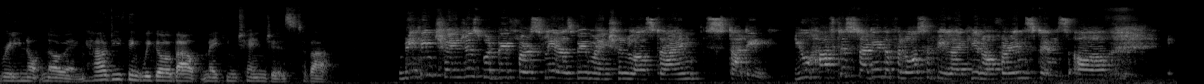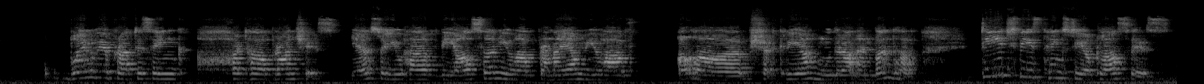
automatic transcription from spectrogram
really not knowing. How do you think we go about making changes to that? Making changes would be firstly, as we mentioned last time, study. You have to study the philosophy. Like, you know, for instance, uh, when we are practicing hatha branches, yeah, so you have the asana, you have pranayam, you have uh, shatkriya, mudra, and bandha. Teach these things to your classes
